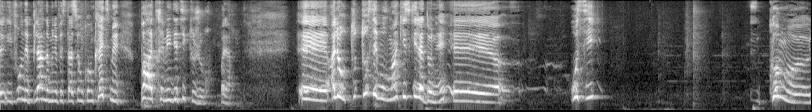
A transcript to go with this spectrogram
ils font des plans de manifestations concrètes, mais pas très médiatiques toujours. Voilà. Et alors, tous ces mouvements, qu'est-ce qu'il a donné? Et, Aussi, comme euh,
